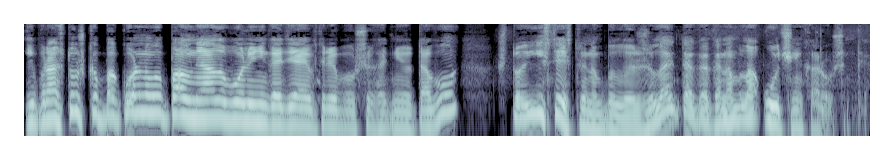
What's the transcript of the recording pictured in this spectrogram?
и простушка покорно выполняла волю негодяев, требовавших от нее того, что, естественно, было желать, так как она была очень хорошенькая.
